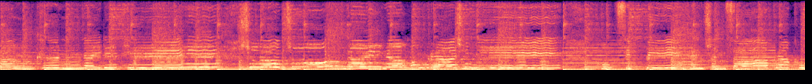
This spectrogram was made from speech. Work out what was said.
ตั้งขึ้นในดิทีฉลิมฉลองในนามองราชินีหกสิบปีแห่งชันสาพระคู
